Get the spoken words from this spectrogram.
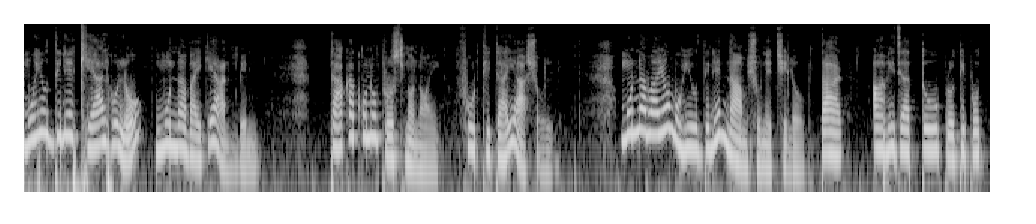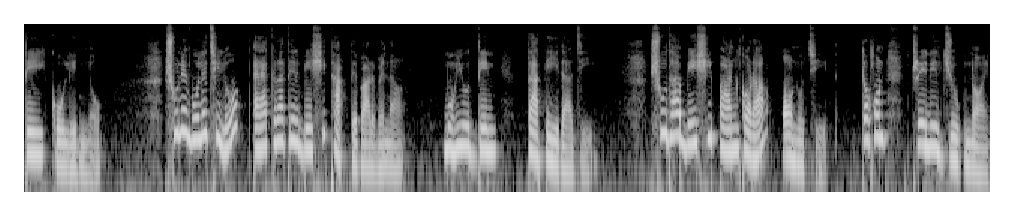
মহিউদ্দিনের খেয়াল হলো মুন্নাবাইকে আনবেন। টাকা কোনো প্রশ্ন নয়, ফুর্তিটাই আসল। মুন্নাবাইও মহিউদ্দিনের নাম শুনেছিল। তার আভিজাত্য প্রতিপত্তি কৌলিন্য। শুনে বলেছিল, এক রাতের বেশি থাকতে পারবে না। মহিউদ্দিন তাতেই রাজি। সুধা বেশি পান করা অনুচিত। তখন ট্রেনের যুগ নয়,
